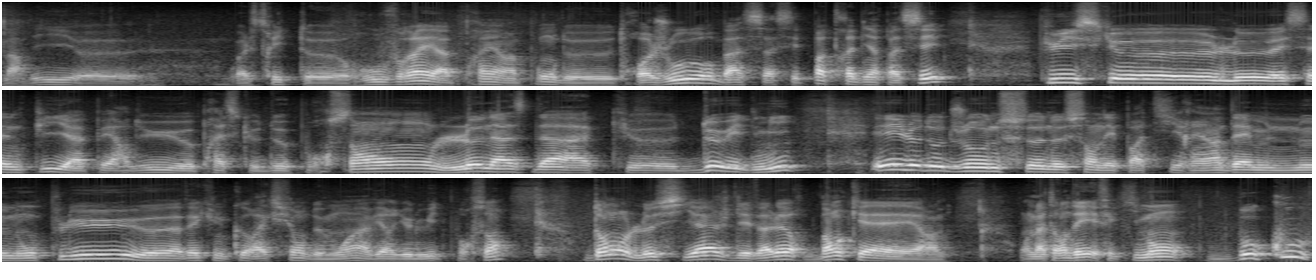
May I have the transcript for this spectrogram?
Mardi. Euh, Wall Street euh, rouvrait après un pont de trois jours, bah, ça s'est pas très bien passé, puisque le SP a perdu euh, presque 2%, le Nasdaq 2,5%, euh, et le Dow Jones ne s'en est pas tiré indemne non plus, avec une correction de moins 1,8% dans le sillage des valeurs bancaires. On attendait effectivement beaucoup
